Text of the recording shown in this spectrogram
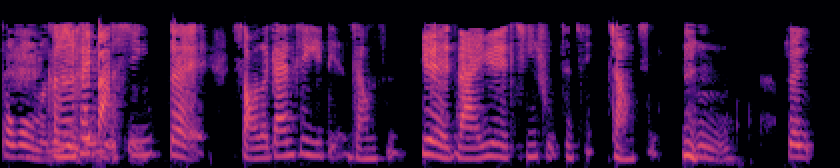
透过我们可能可以把心对扫得干净一点，这样子越来越清楚自己，这样子。嗯嗯，所以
